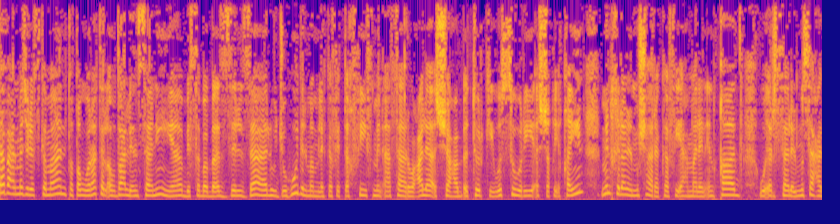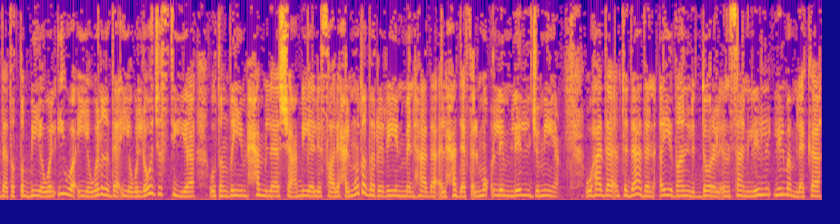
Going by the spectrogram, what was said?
تابع المجلس كمان تطورات الأوضاع الإنسانية بسبب الزلزال وجهود المملكة في التخفيف من آثاره على الشعب التركي والسوري الشقيقين من خلال المشاركة في أعمال الإنقاذ وإرسال المساعدات الطبية والإيوائية والغذائية واللوجستية وتنظيم حملة شعبية لصالح المتضررين من هذا الحدث المؤلم للجميع وهذا امتدادا أيضا للدور الإنساني للمملكة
